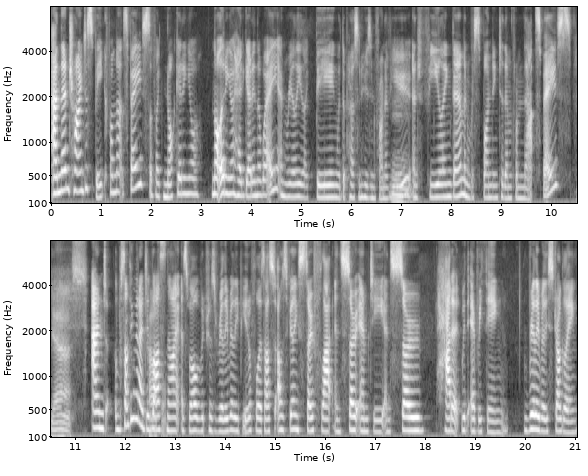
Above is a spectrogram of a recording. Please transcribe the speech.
and then trying to speak from that space of like not getting your not letting your head get in the way and really like being with the person who's in front of you mm. and feeling them and responding to them from that space. Yes. and something that I did last night as well which was really really beautiful is I was, I was feeling so flat and so empty and so had it with everything really really struggling.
